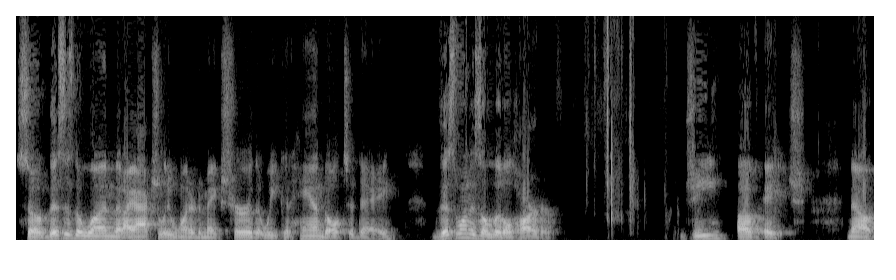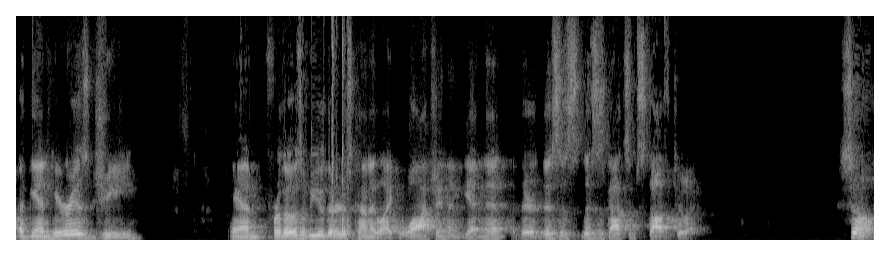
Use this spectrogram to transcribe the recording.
So this is the one that I actually wanted to make sure that we could handle today. This one is a little harder. G of H. Now, again, here is G. And for those of you that are just kind of like watching and getting it, there, this is this has got some stuff to it. So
